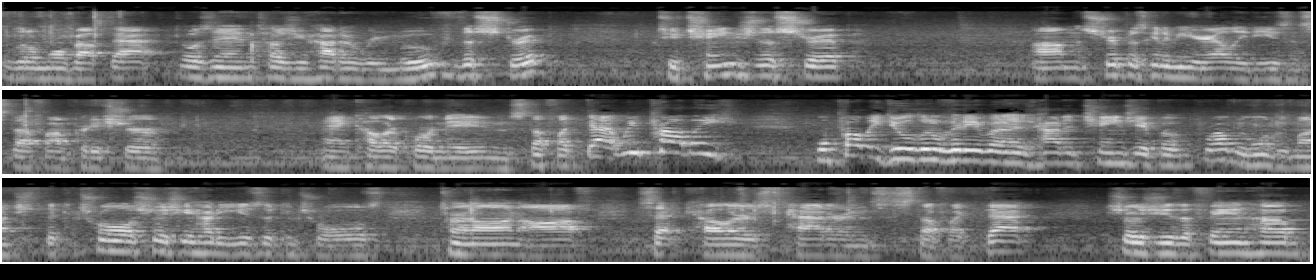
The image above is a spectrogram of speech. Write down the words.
a little more about that. Goes in, tells you how to remove the strip to change the strip. Um, the strip is going to be your LEDs and stuff, I'm pretty sure, and color coordinated and stuff like that. We probably we'll probably do a little video about how to change it, but probably won't do much. The control shows you how to use the controls, turn on, off, set colors, patterns, stuff like that. Shows you the fan hub,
